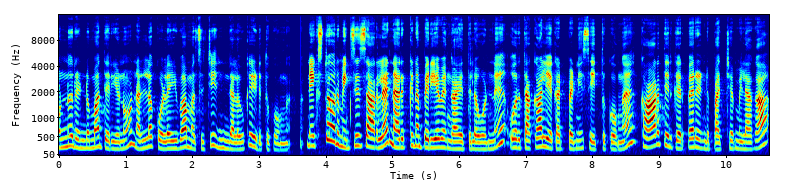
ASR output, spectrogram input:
ஒன்று ரெண்டுமா தெரியணும். நல்லா குலைவாக மசித்து இந்த அளவுக்கு எடுத்துக்கோங்க. நெக்ஸ்ட்டு ஒரு மிக்சி சாரில் நறுக்கின பெரிய வெங்காயத்தில் ஒன்று ஒரு தக்காளியை கட் பண்ணி சேர்த்துக்கோங்க. காரத்திற்கு ஏற்ப ரெண்டு பச்சை மிளகாய்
